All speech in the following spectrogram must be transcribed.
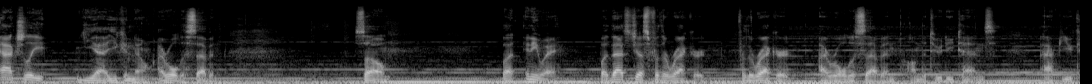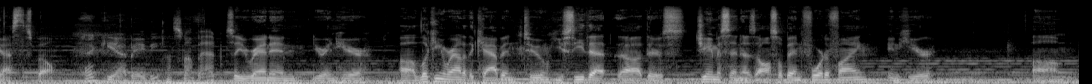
actually, yeah, you can know. I rolled a 7. So, but anyway, but that's just for the record. For the record, I rolled a 7 on the 2d10s after you cast the spell. Heck yeah, baby. That's not bad. So you ran in, you're in here. Uh, looking around at the cabin, too, you see that uh, there's Jameson has also been fortifying in here. Um,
